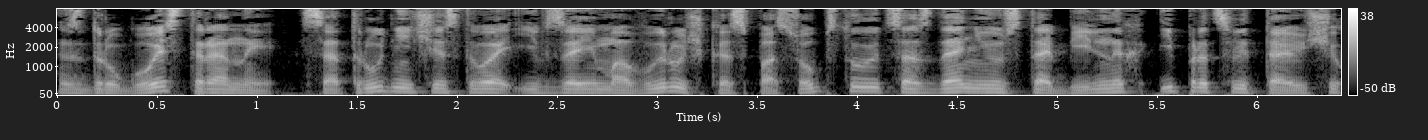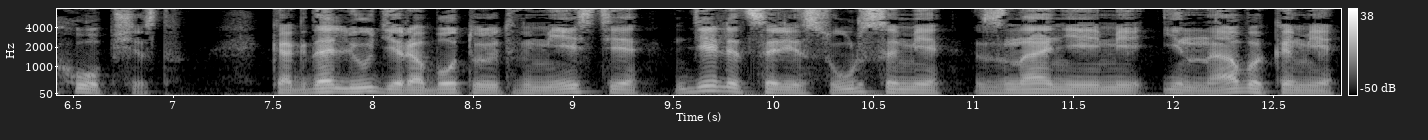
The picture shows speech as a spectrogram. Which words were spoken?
С другой стороны, сотрудничество и взаимовыручка способствуют созданию стабильных и процветающих обществ. Когда люди работают вместе, делятся ресурсами, знаниями и навыками,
